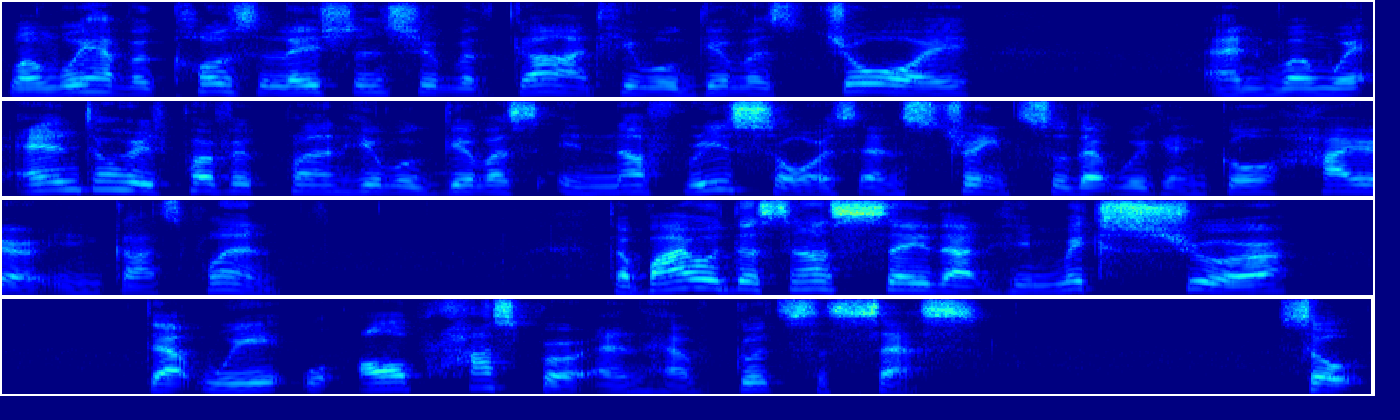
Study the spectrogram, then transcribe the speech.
When we have a close relationship with God, he will give us joy. And when we enter his perfect plan, he will give us enough resource and strength so that we can go higher in God's plan. The Bible does not say that he makes sure that we all prosper and have good success. So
